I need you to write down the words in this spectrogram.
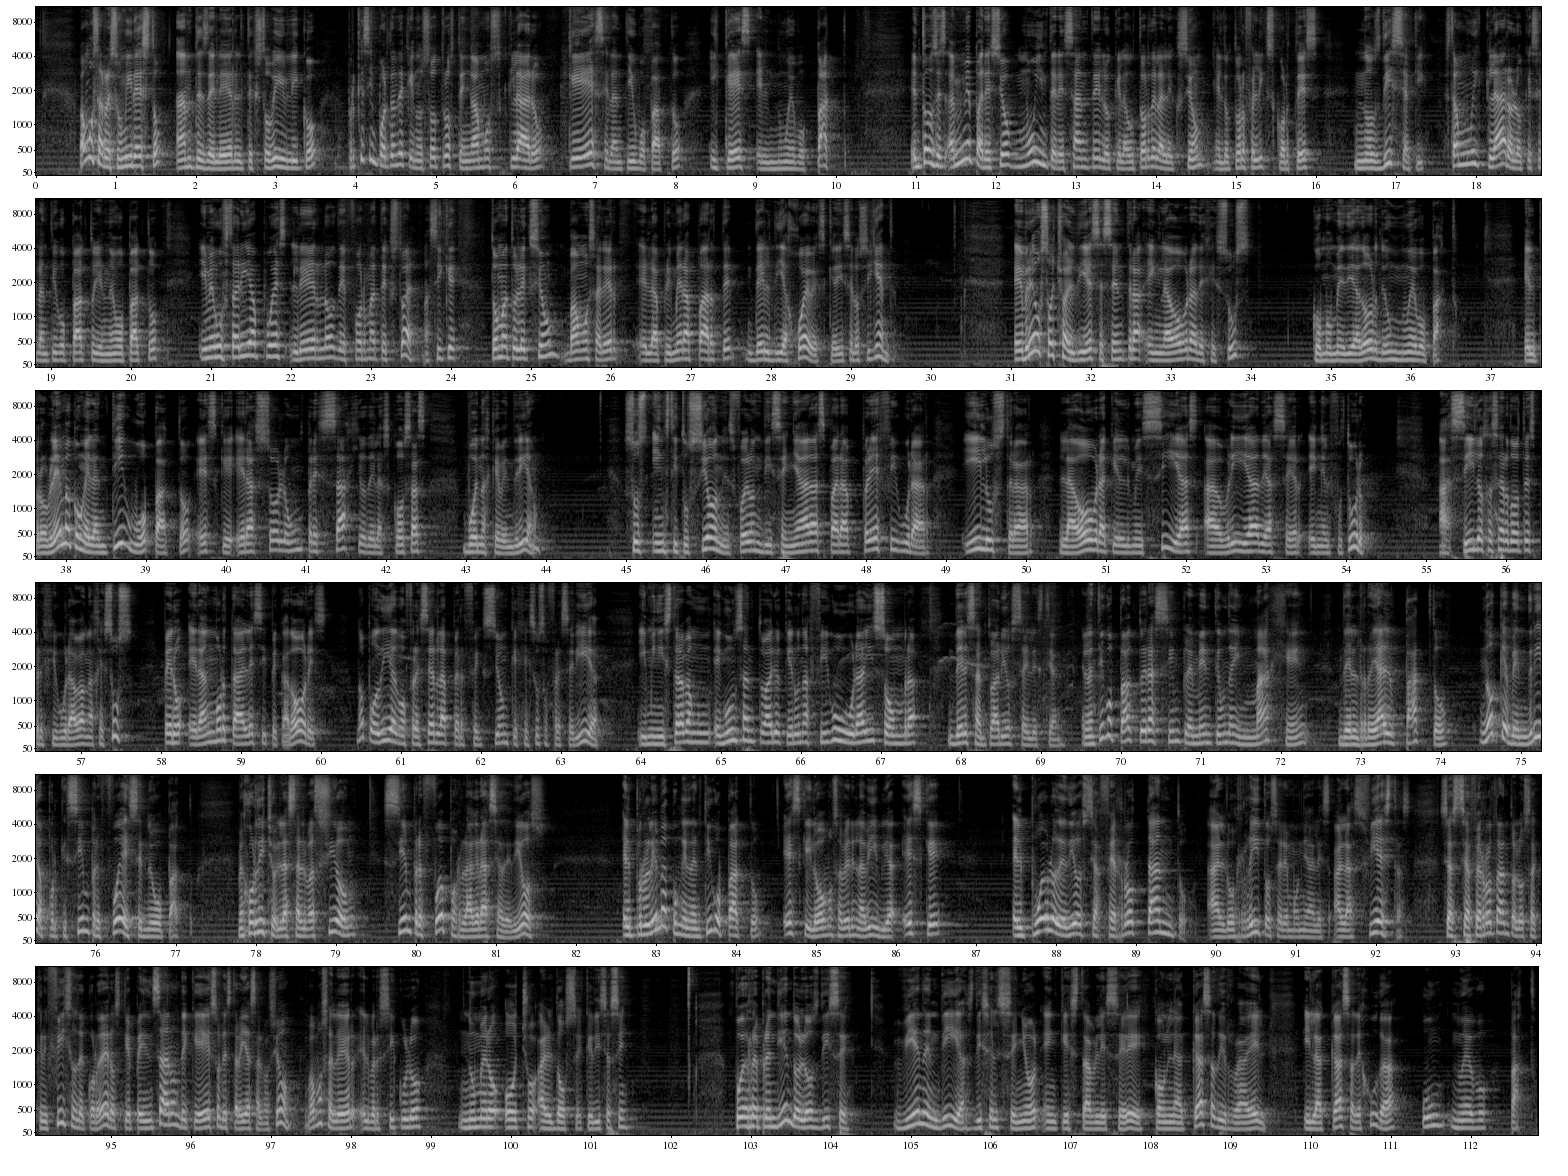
Vamos a resumir esto antes de leer el texto bíblico, porque es importante que nosotros tengamos claro qué es el antiguo pacto y qué es el nuevo pacto. Entonces, a mí me pareció muy interesante lo que el autor de la lección, el doctor Félix Cortés, nos dice aquí. Está muy claro lo que es el antiguo pacto y el nuevo pacto y me gustaría pues leerlo de forma textual. Así que toma tu lección, vamos a leer eh, la primera parte del día jueves que dice lo siguiente. Hebreos 8 al 10 se centra en la obra de Jesús como mediador de un nuevo pacto. El problema con el antiguo pacto es que era solo un presagio de las cosas buenas que vendrían. Sus instituciones fueron diseñadas para prefigurar ilustrar la obra que el Mesías habría de hacer en el futuro. Así los sacerdotes prefiguraban a Jesús, pero eran mortales y pecadores. No podían ofrecer la perfección que Jesús ofrecería y ministraban en un santuario que era una figura y sombra del santuario celestial. El antiguo pacto era simplemente una imagen del real pacto, no que vendría, porque siempre fue ese nuevo pacto. Mejor dicho, la salvación siempre fue por la gracia de Dios. El problema con el antiguo pacto es que, y lo vamos a ver en la Biblia, es que el pueblo de Dios se aferró tanto a los ritos ceremoniales, a las fiestas, se, aferró tanto a los sacrificios de corderos que pensaron de que eso les traía salvación. Vamos a leer el versículo número 8 al 12, que dice así. Pues reprendiéndolos dice, vienen días, dice el Señor, en que estableceré con la casa de Israel y la casa de Judá un nuevo pacto.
